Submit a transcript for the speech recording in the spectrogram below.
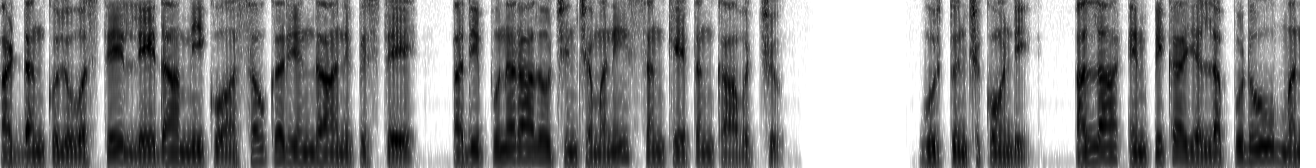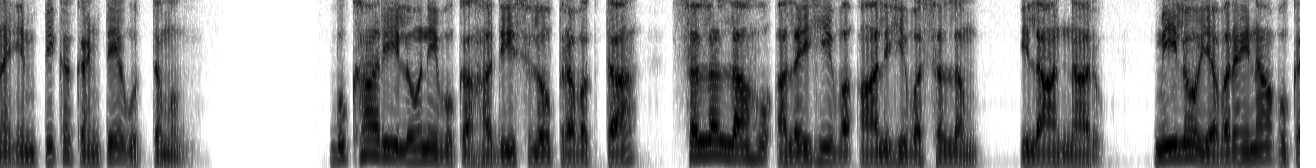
అడ్డంకులు వస్తే లేదా మీకు అసౌకర్యంగా అనిపిస్తే అది పునరాలోచించమని సంకేతం కావచ్చు. గుర్తుంచుకోండి అల్లా ఎంపిక ఎల్లప్పుడూ మన ఎంపిక కంటే ఉత్తమం. బుఖారీలోని ఒక హదీసులో ప్రవక్త సల్లల్లాహు అలైహి వ ఆలిహి వసల్లం ఇలా అన్నారు మీలో ఎవరైనా ఒక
